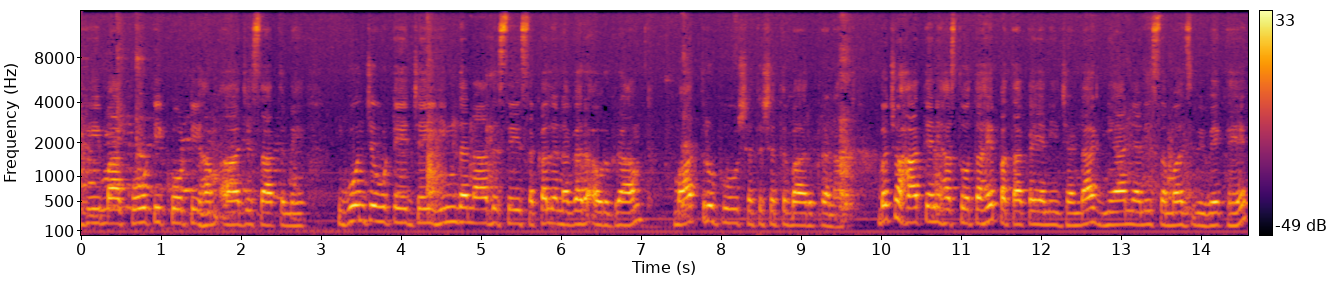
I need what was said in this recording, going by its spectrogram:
ही माँ कोटि कोटि हम आज साथ में गूंज उठे जय हिंद नाद से सकल नगर और ग्राम मातृभू शत शत बार प्रणाम। बच्चों, हाथ यानी हस्त होता है, पताका यानी झंडा, ज्ञान यानी समझ, विवेक है,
